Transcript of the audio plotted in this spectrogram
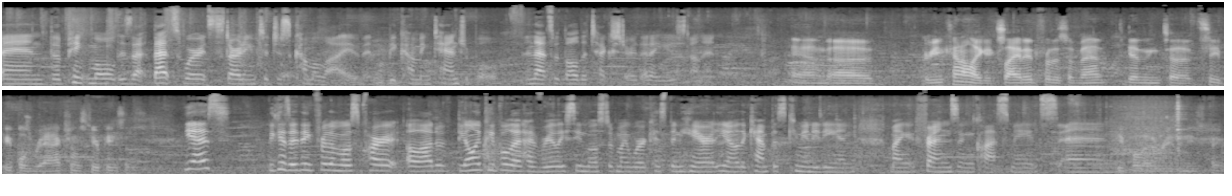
and the pink mold is that that's where it's starting to just come alive and becoming tangible and that's with all the texture that i used on it. And uh, are you kind of like excited for this event, getting to see people's reactions to your pieces? yes because i think for the most part a lot of the only people that have really seen most of my work has been here you know the campus community and my friends and classmates and People that read the newspaper.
